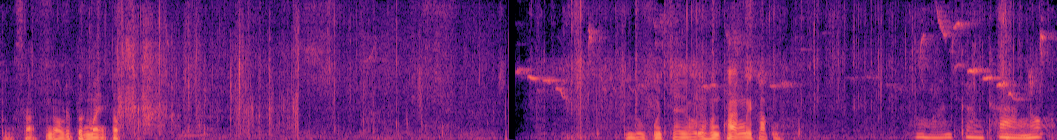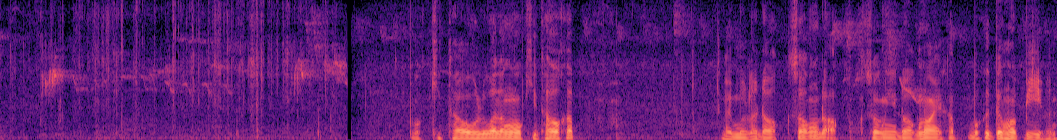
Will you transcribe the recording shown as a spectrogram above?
ต้นสัตว์ดอกด้วยต้นใหม่ครับ ลูกหัวใจออกในหนทางเลยครับประมาณกลางทางเนาะพวกขี้เทาหรือว่าละงอกขี้เทาครับเลยมือละดอกสองดอกช่วงนี้ดอกหน่อยครับบ่คือเต็มหัวปีเพิ่น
